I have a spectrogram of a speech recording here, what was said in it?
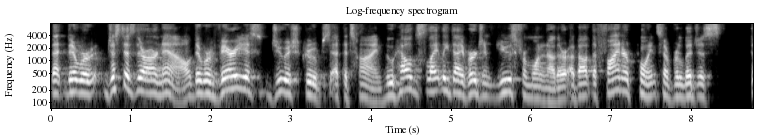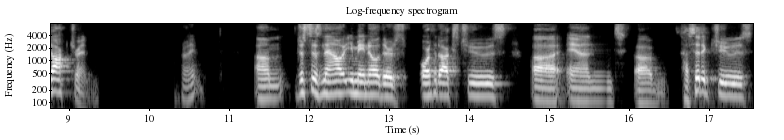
that there were, just as there are now, there were various Jewish groups at the time who held slightly divergent views from one another about the finer points of religious doctrine right? Um, just as now you may know there's Orthodox Jews uh, and um, Hasidic Jews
